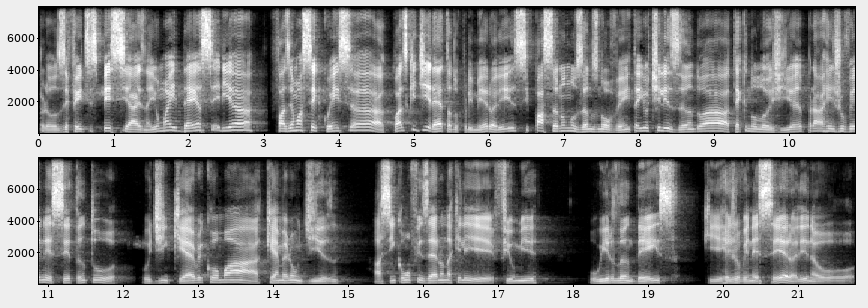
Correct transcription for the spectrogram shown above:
para os efeitos especiais, né? E uma ideia seria fazer uma sequência quase que direta do primeiro ali, se passando nos anos 90 e utilizando a tecnologia para rejuvenescer tanto o Jim Carrey como a Cameron Diaz, né? assim como fizeram naquele filme O Irlandês, que rejuvenesceram ali, né, o,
